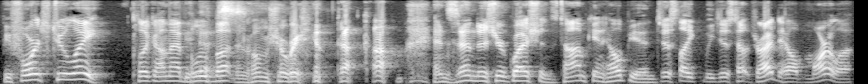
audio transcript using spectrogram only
Before it's too late, click on that blue Yes. button at homeshowradio.com and send us your questions. Tom can help you. And just like we just helped, tried to help Marla,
